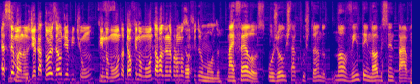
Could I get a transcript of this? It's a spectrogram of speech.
Essa semana, o dia 14 é o dia 21, fim do mundo. Até o fim do mundo tá valendo a É o promoção. fim do mundo. My fellows, o jogo está custando 99 centavos.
